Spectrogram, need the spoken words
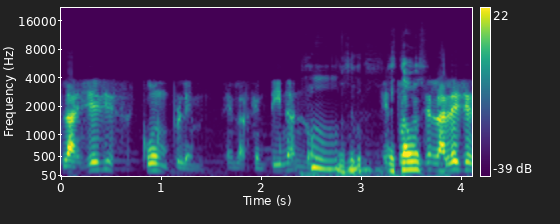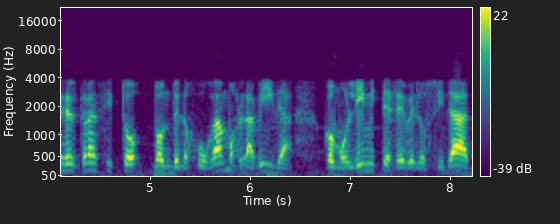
las leyes cumplen, en la Argentina no. Hmm. Entonces, estamos, en las leyes del tránsito donde nos jugamos la vida, como límites de velocidad,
